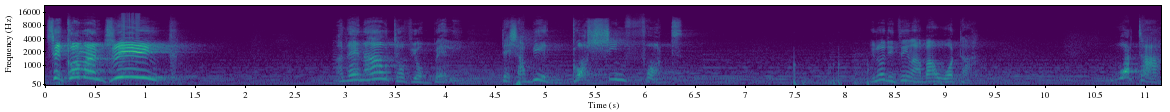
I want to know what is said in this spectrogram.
Say, come and drink. And then out of your belly, there shall be a gushing forth. You know the thing about water? Water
